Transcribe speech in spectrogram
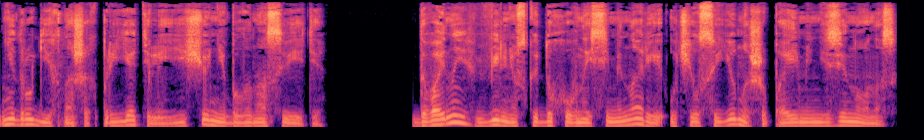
ни других наших приятелей еще не было на свете. До войны в Вильнюсской духовной семинарии учился юноша по имени Зенонос.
